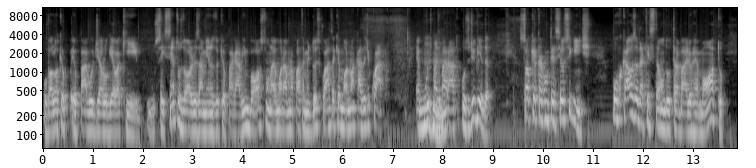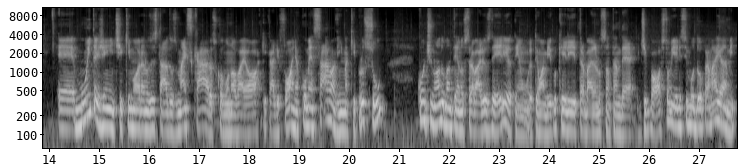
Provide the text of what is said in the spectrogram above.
o valor que eu, eu pago de aluguel aqui, uns 600 dólares a menos do que eu pagava em Boston, lá eu morava num apartamento de dois quartos, aqui eu moro numa casa de quatro. É muito Uhum. mais barato o custo de vida. Só que o que aconteceu é o seguinte, por causa da questão do trabalho remoto, é, muita gente que mora nos estados mais caros, como Nova York e Califórnia, começaram a vir aqui para o sul, continuando mantendo os trabalhos dele. Eu tenho, eu tenho um amigo que ele trabalha no Santander de Boston e ele se mudou para Miami.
